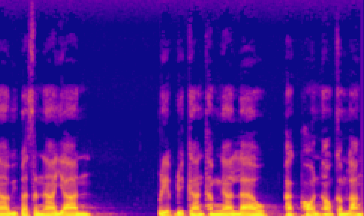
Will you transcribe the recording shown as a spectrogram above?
ณาวิปัสนาญาณเปรียบด้วยการทำงานแล้วพักผ่อนเอากำลัง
